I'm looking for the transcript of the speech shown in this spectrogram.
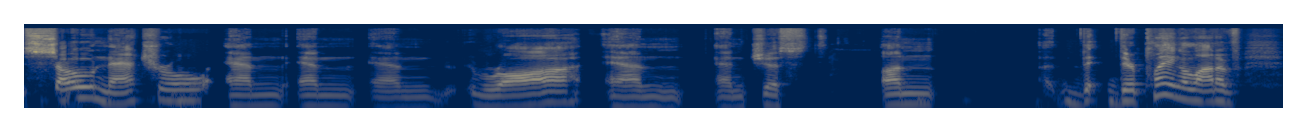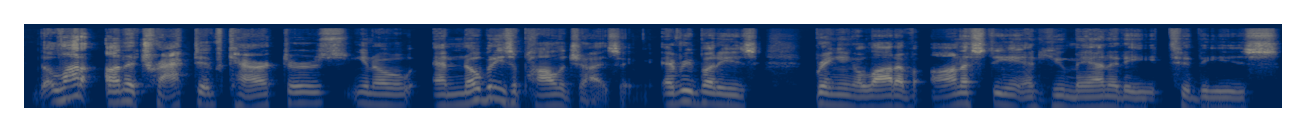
so natural and and and raw and and just un they're playing a lot of a lot of unattractive characters you know and nobody's apologizing. Everybody's bringing a lot of honesty and humanity to these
